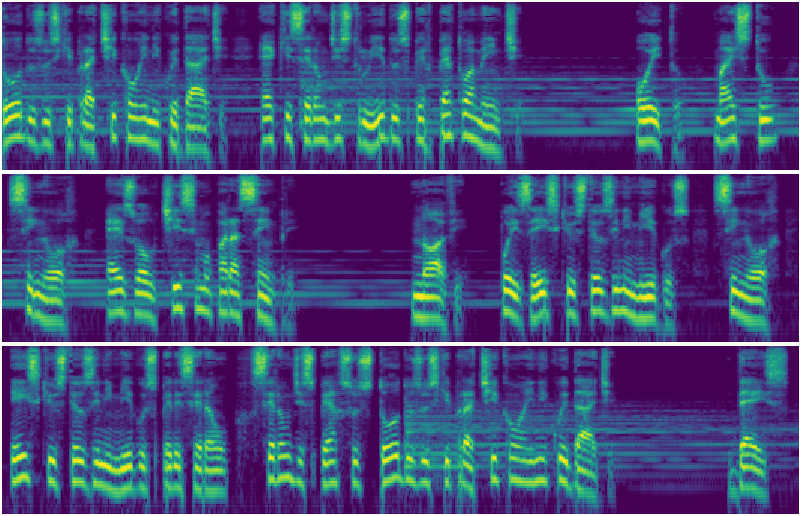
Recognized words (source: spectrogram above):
todos os que praticam a iniquidade, é que serão destruídos perpetuamente. 8. Mas tu, Senhor, és o Altíssimo para sempre. 9. Pois eis que os teus inimigos, Senhor, eis que os teus inimigos perecerão, serão dispersos todos os que praticam a iniquidade. 10.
